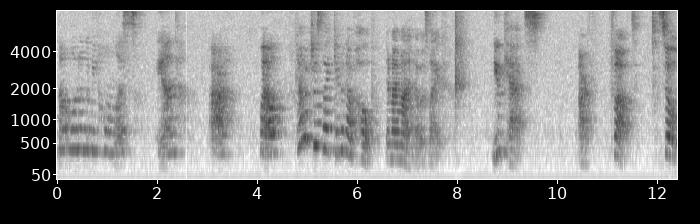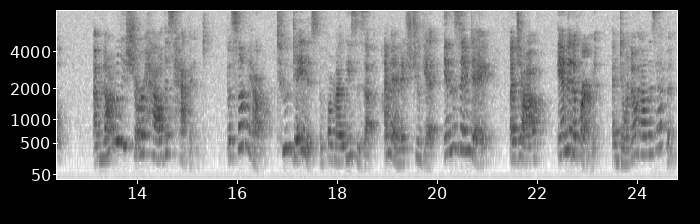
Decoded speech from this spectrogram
not wanting to be homeless and uh, well, kind of just like giving hope. In my mind, I was like, you cats are fucked. So I'm not really sure how this happened, but somehow, two days before my lease is up, I managed to get, in the same day, a job and an apartment. I don't know how this happened.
